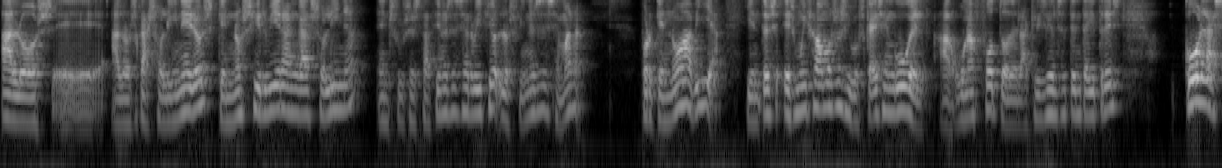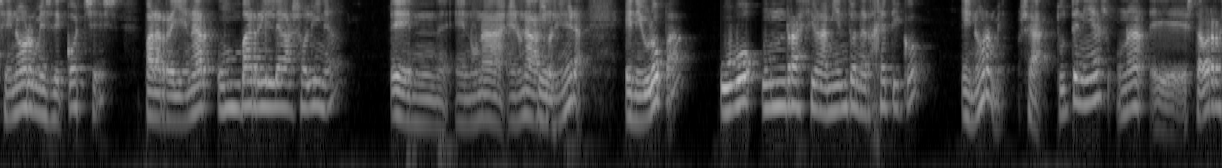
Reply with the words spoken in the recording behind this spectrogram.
a los, eh, a los gasolineros que no sirvieran gasolina en sus estaciones de servicio los fines de semana. Porque no había. Y entonces es muy famoso si buscáis en Google alguna foto de la crisis del 73, colas enormes de coches para rellenar un barril de gasolina en, en una, en una sí. gasolinera. En Europa hubo un racionamiento energético enorme. O sea, tú tenías una. Eh, estaba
